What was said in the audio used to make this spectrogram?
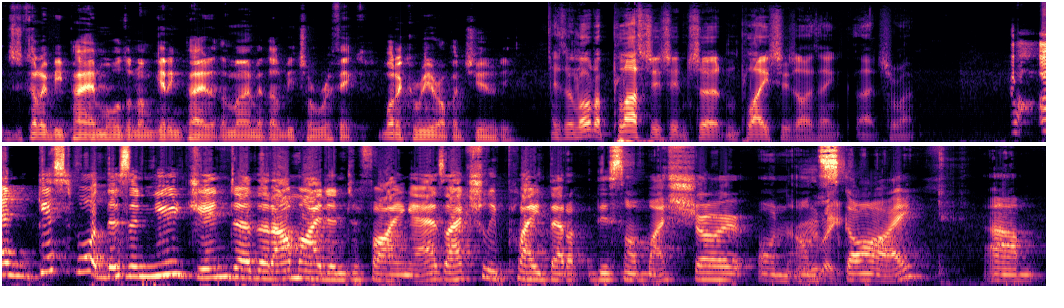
It's got to be paying more than I'm getting paid at the moment. That'll be terrific. What a career opportunity. There's a lot of pluses in certain places, I think. That's right. And guess what? There's a new gender that I'm identifying as. I actually played that this on my show on, on Really? Sky. Um,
